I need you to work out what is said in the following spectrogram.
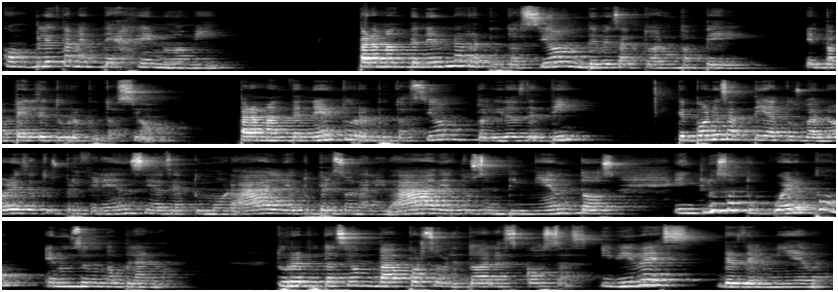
completamente ajeno a mí. Para mantener una reputación debes actuar un papel, el papel de tu reputación. Para mantener tu reputación, te olvidas de ti. Te pones a ti, a tus valores, a tus preferencias, a tu moral, a tu personalidad, a tus sentimientos, e incluso a tu cuerpo en un segundo plano. Tu reputación va por sobre todas las cosas y vives desde el miedo.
